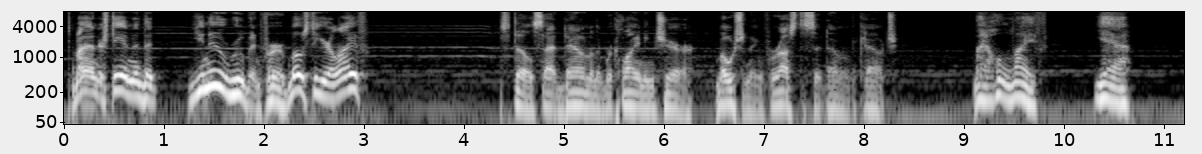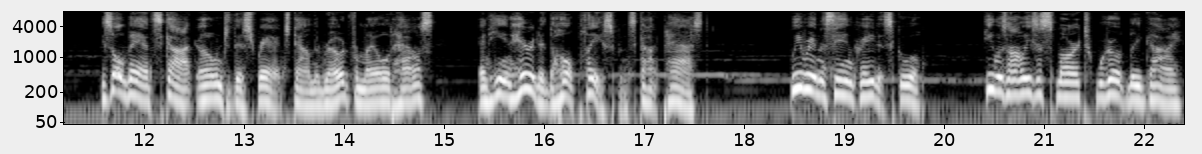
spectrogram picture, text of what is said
It's my understanding that you knew Reuben for most of your life? Estelle sat down in the reclining chair, motioning for us to sit down on the couch. My whole life, yeah. His old man Scott owned this ranch down the road from my old house, and he inherited the whole place when Scott passed. We were in the same grade at school. He was always a smart, worldly guy.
